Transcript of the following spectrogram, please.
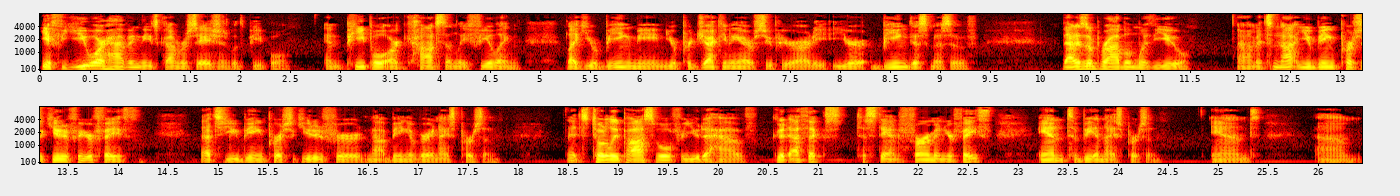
If you are having these conversations with people and people are constantly feeling like you're being mean, you're projecting an air of superiority, you're being dismissive, that is a problem with you. Um, it's not you being persecuted for your faith. That's you being persecuted for not being a very nice person. It's totally possible for you to have good ethics, to stand firm in your faith, and to be a nice person. And um,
